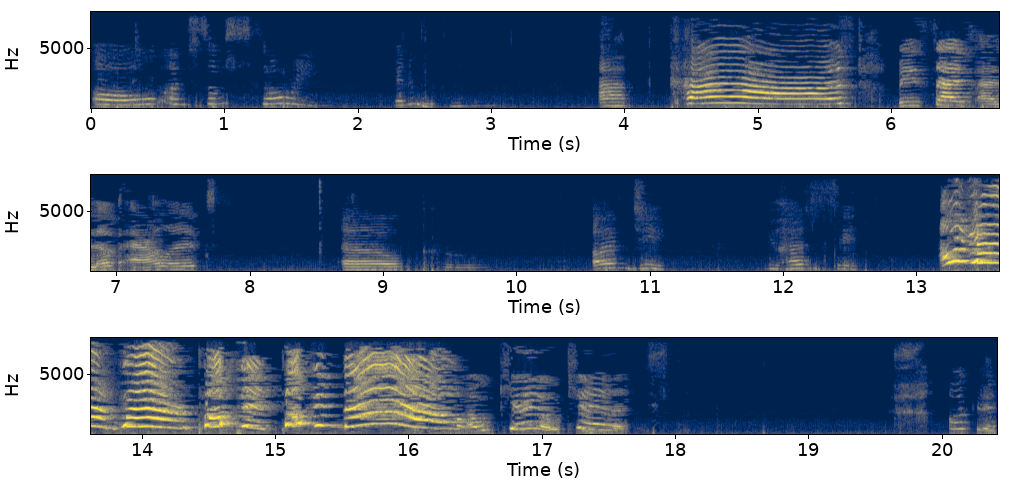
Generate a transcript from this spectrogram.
Oh, I'm so sorry. Can you me? Of course! Besides, I love Alex. Oh, cool. OMG, you have to see. Oh god, where? Pop it! Pop it now! Okay, okay. Okay.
